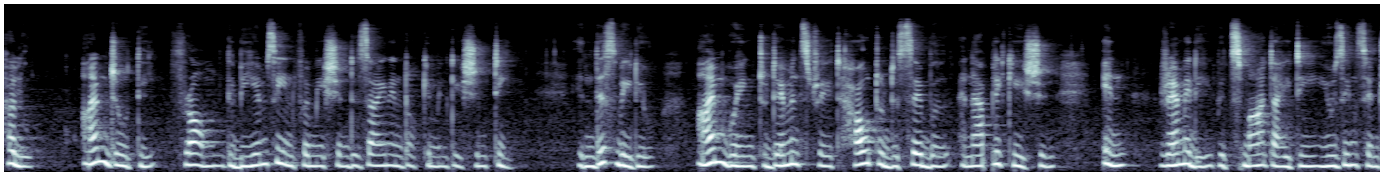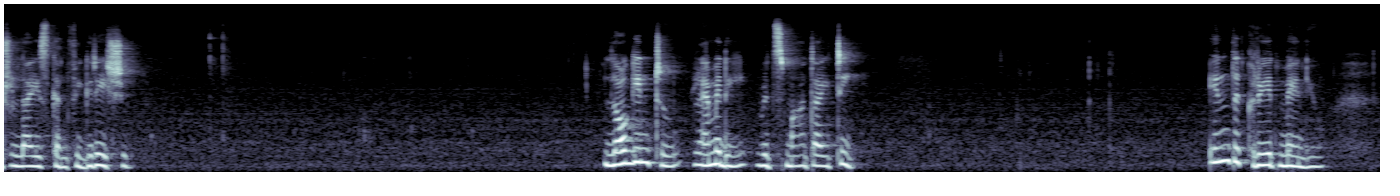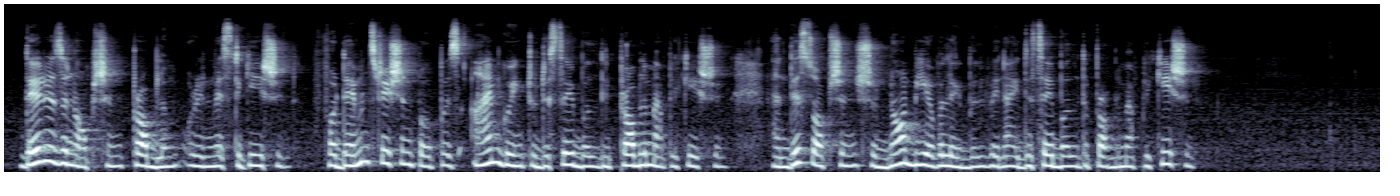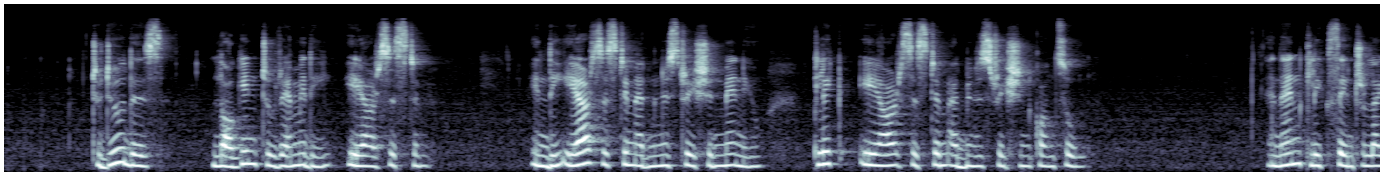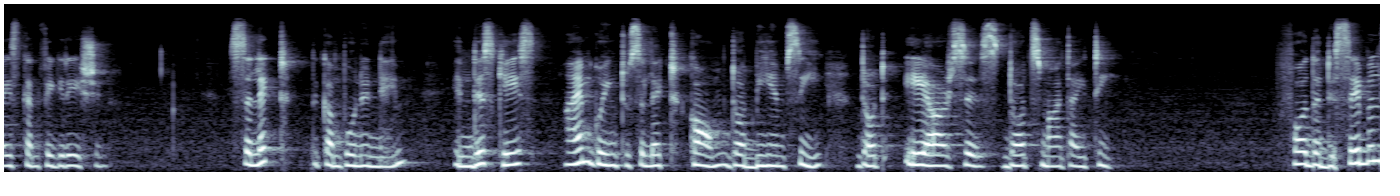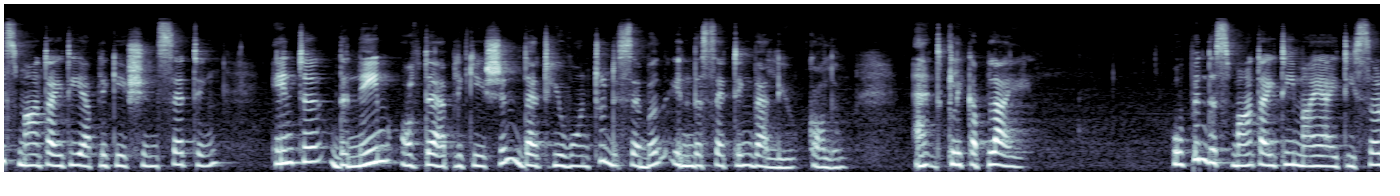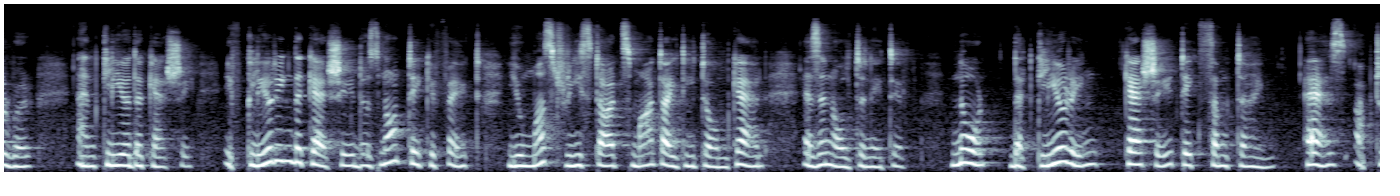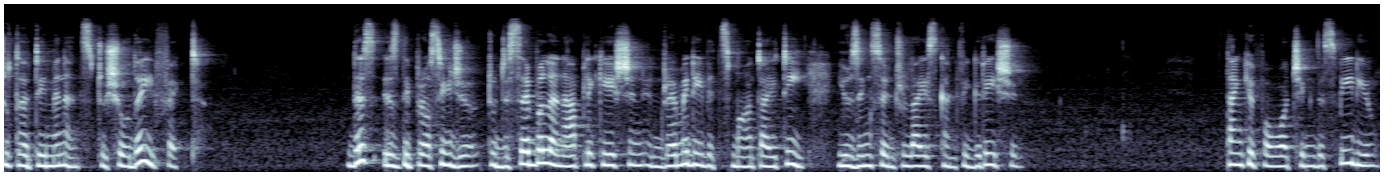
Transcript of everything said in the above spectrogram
Hello, I'm Jyoti from the BMC Information Design and Documentation team. In this video, I'm going to demonstrate how to disable an application in Remedy with Smart IT using centralized configuration. Log into Remedy with Smart IT. In the Create menu, there is an option Problem or Investigation. For demonstration purpose, I am going to disable the problem application and this option should not be available when I disable the problem application. To do this, log in to Remedy AR System. In the AR System Administration menu, click AR System Administration Console and then click Centralized Configuration. Select the component name. In this case, I am going to select com.bmc.arsys.smartit. For the Disable Smart IT application setting, enter the name of the application that you want to disable in the setting value column and click Apply. Open the Smart IT My IT server and clear the cache. If clearing the cache does not take effect, you must restart Smart IT Tomcat as an alternative. Note that clearing cache takes some time as up to 30 minutes to show the effect. This is the procedure to disable an application in Remedy with Smart IT using centralized configuration. Thank you for watching this video.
